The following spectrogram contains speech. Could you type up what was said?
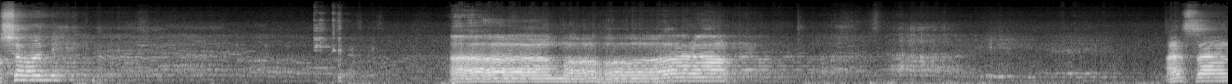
শনি। আমরা হাসান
